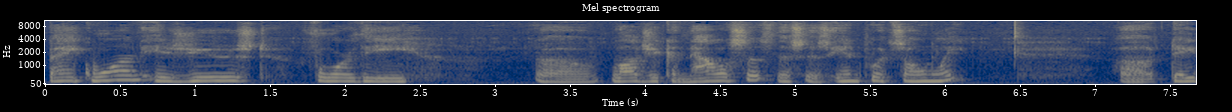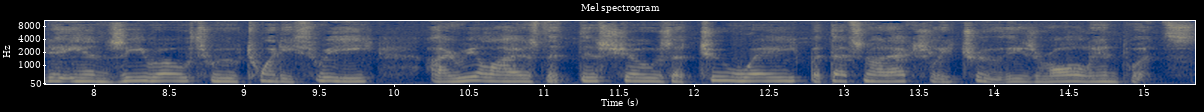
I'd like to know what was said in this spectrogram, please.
Bank 1 is used for the uh, logic analysis. This is inputs only. Uh, data in 0 through 23, I realize that this shows a two-way, but that's not actually true. These are all inputs.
